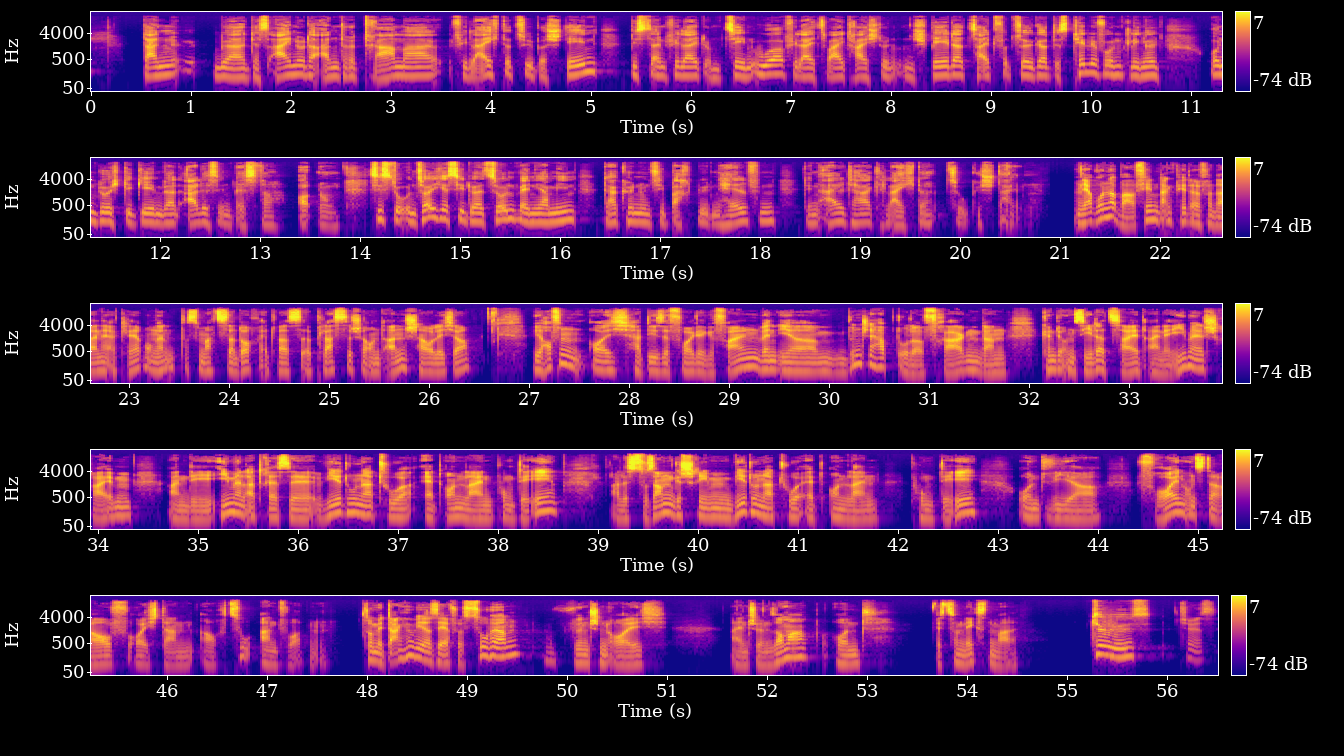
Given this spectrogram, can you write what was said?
dann wäre das ein oder andere Drama vielleicht zu überstehen, bis dann vielleicht um 10 Uhr, vielleicht zwei, drei Stunden später, zeitverzögert, das Telefon klingelt und durchgegeben wird, alles in bester Ordnung. Siehst du, und solche Situationen, Benjamin, da können uns die Bachblüten helfen, den Alltag leichter zu gestalten. Ja, wunderbar. Vielen Dank, Peter, für deine Erklärungen. Das macht es dann doch etwas äh, plastischer und anschaulicher. Wir hoffen, euch hat diese Folge gefallen. Wenn ihr Wünsche habt oder Fragen, dann könnt ihr uns jederzeit eine E-Mail schreiben an die E-Mail-Adresse wirdunatur.online.de. Alles zusammengeschrieben, wirdunatur.online.de. Und wir freuen uns darauf, euch dann auch zu antworten. Somit danken wir sehr fürs Zuhören, wünschen euch einen schönen Sommer und bis zum nächsten Mal. Tschüss. Tschüss.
